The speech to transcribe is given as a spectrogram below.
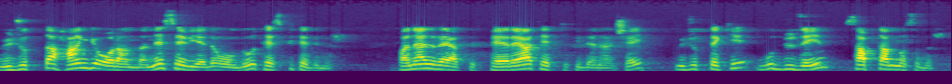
vücutta hangi oranda ne seviyede olduğu tespit edilir. Panel reaktif PRA tetkiki denen şey vücuttaki bu düzeyin saptanmasıdır.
